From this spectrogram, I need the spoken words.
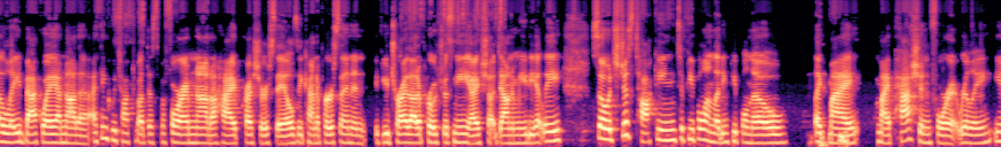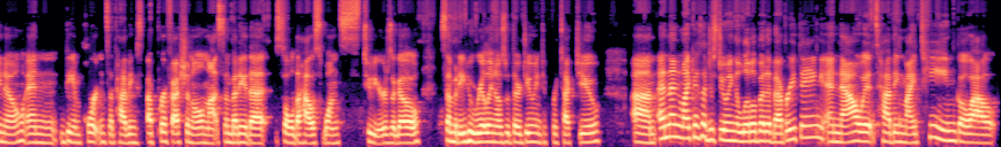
a laid back way. I'm not a. I think we talked about this before. I'm not a high pressure salesy kind of person. And if you try that approach with me, I shut down immediately. So it's just talking to people and letting people know, like my my passion for it really you know and the importance of having a professional not somebody that sold a house once two years ago somebody who really knows what they're doing to protect you um, and then like i said just doing a little bit of everything and now it's having my team go out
